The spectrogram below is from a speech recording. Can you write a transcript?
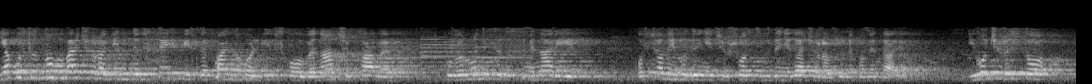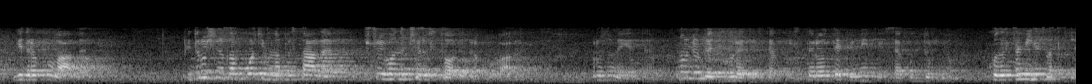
Якось одного вечора він не встиг після файного львівського вина чи кави повернутися до семінарії о сьомій годині чи в шостій годині вечора, вже не пам'ятаю. Його через то відрахували. В підручниках потім написали, що його не через то відрахували. Розумієте? Ну, люблять створити всякі стереотипи, міфи, всяку дурню. Коли самі слабкі,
